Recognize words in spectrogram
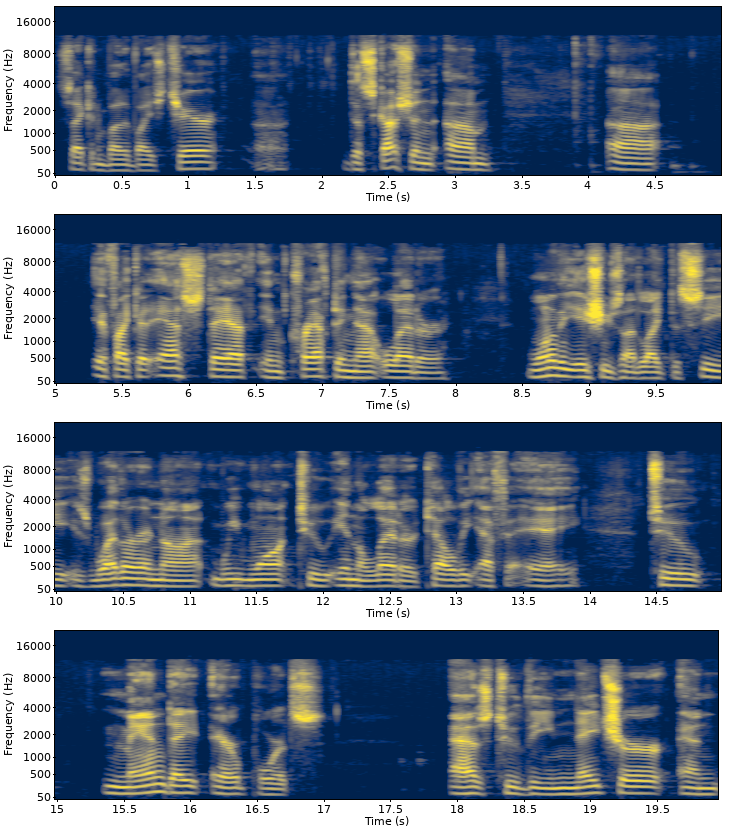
Seconded by the Vice Chair. Uh, Discussion. um, uh, if I could ask staff in crafting that letter, one of the issues I'd like to see is whether or not we want to, in the letter, tell the FAA to mandate airports as to the nature and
